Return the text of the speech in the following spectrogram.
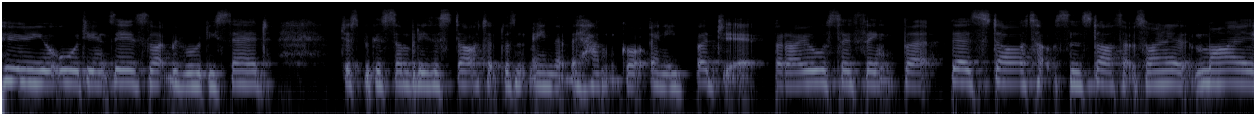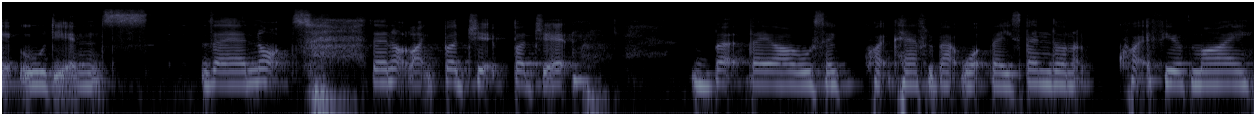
who your audience is, like we've already said just because somebody's a startup doesn't mean that they haven't got any budget. But I also think that there's startups and startups. So I know that my audience, they're not they're not like budget budget, but they are also quite careful about what they spend on. Quite a few of my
